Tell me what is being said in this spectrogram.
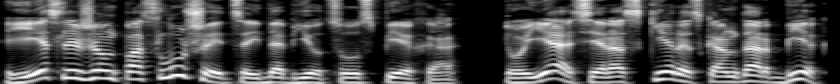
Если же он послушается и добьется успеха, то я, Сераскер Искандар Бек,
